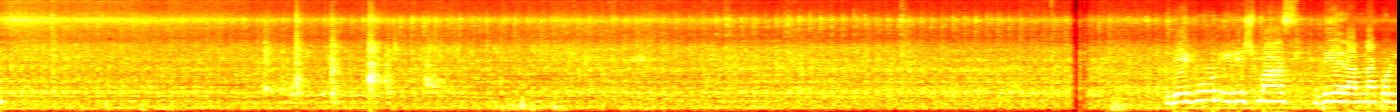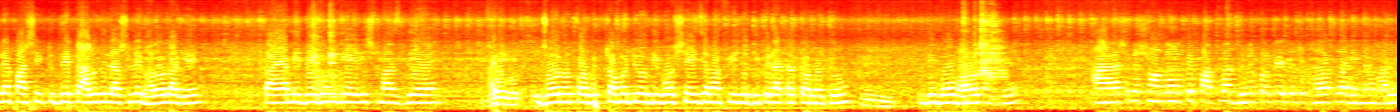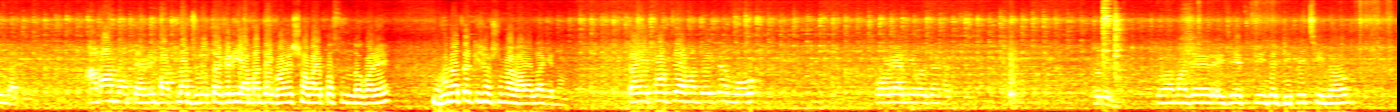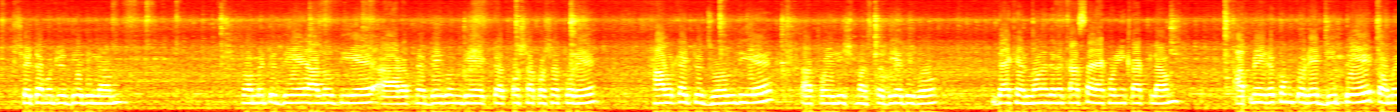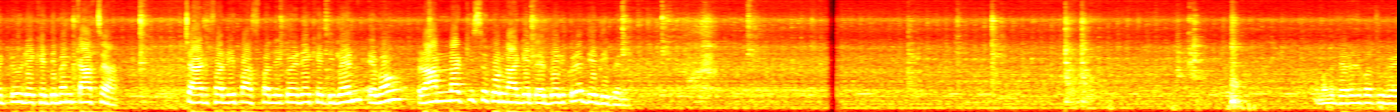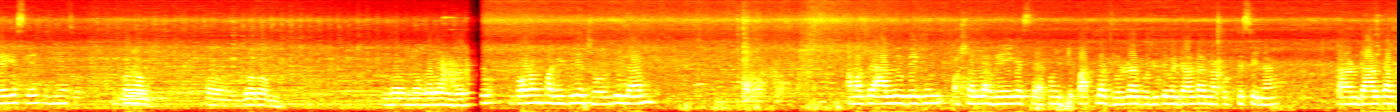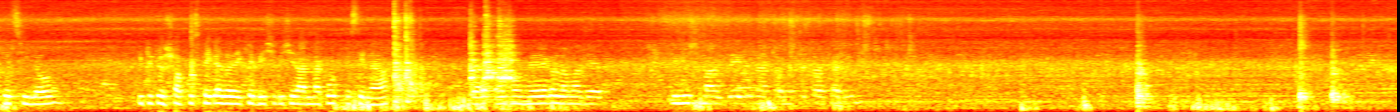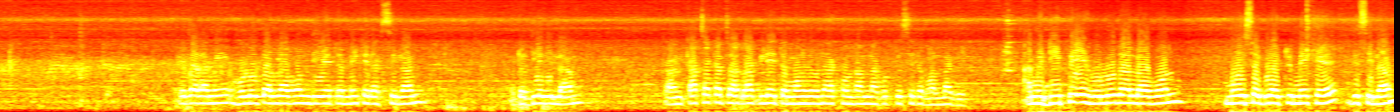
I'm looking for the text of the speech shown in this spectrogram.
বেগুন, ইলিশ মাছ দিয়ে রান্না করলে পাশে একটু দিয়ে একটা আলু দিলে আসলে ভালো লাগে। তাই আমি বেগুন দিয়ে, ইলিশ মাছ দিয়ে ঝোল। করব টমেটো দিব সেই যে আমার ফ্রিজে ডিপে রাখা টমেটো দিব ভালো লাগবে। আর আসলে সন্ধ্যাতে পাতলা ঝোলের তরকারি একটু খারাপ লাগে না ভালোই লাগে। আমার মতে আমি পাতলা ঝোলের তরকারি আমাদের ঘরে সবাই পছন্দ করে। ভুনা তরকারি সবসময় ভালো লাগে না। তাই এই পর্যায়ে আমাদের এটা হোক পরে আমি ওইটা খাচ্ছি তো আমাদের এই যে ফ্রিজের ডিপে ছিল সেই টমেটো দিয়ে দিলাম। টমেটো দিয়ে আলু দিয়ে আর আপনার বেগুন দিয়ে একটা কষা কষা করে হালকা একটু ঝোল দিয়ে তারপর ইলিশ মাছটা দিয়ে দিব। দেখেন মনে যেন কাঁচা এখনই কাটলাম। আপনি এরকম করে ডিপে টমেটো রেখে দিবেন কাঁচা। চার ফালি পাঁচ ফালি করে রেখে দিবেন এবং রান্না কিছুক্ষণ আগে এটা বের করে দিয়ে দিবেন। আমাদের ঢেঁড়স বাজি হয়ে গেছে গরম। হ্যাঁ, গরম। গরম গরম গরম গরম পানি দিয়ে ঝোল দিলাম। আমাদের আলু, বেগুন, মশলা হয়ে গেছে। এখন একটু পাতলা ঝোল রাখব যদি আমি ডাল রান্না করতেছি না। কারণ ডাল কালকে ছিল। একটু একটু সব কিছু থেকে রেখে বেশি বেশি রান্না করতেছি না। এখন হয়ে গেল আমাদের ইলিশ মাছ, বেগুন আর টমেটো তরকারি। এবার আমি হলুদ আর লবণ দিয়ে এটা মেখে রাখছিলাম। ওটা দিয়ে দিলাম। কারণ কাঁচা কাঁচা লাগলে এটা মনে হয় এখন রান্না করতেছি, এটা ভালো লাগে। আমি ডিপে হলুদ আর লবণ মরিচের গুঁড়ো একটু মেখে দিছিলাম।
